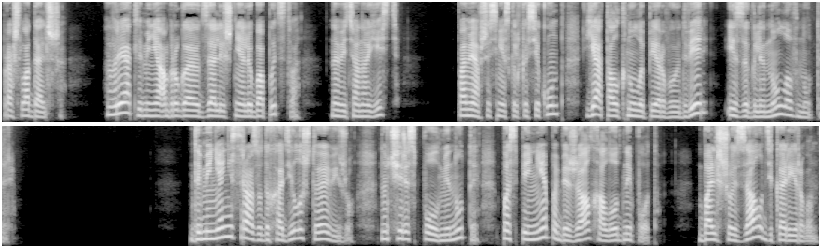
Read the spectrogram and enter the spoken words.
прошла дальше. Вряд ли меня обругают за лишнее любопытство, но ведь оно есть. Помявшись несколько секунд, я толкнула первую дверь и заглянула внутрь. До меня не сразу доходило, что я вижу, но через полминуты по спине побежал холодный пот. Большой зал декорирован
